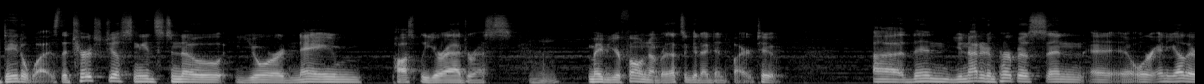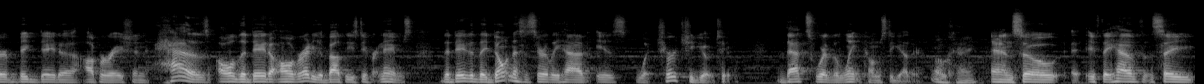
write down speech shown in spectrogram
data wise. The church just needs to know your name, possibly your address, mm-hmm. Maybe your phone number. That's a good identifier too. Uh, then United in Purpose and uh, or any other big data operation has all the data already about these different names. The data they don't necessarily have is what church you go to. That's where the link comes together. Okay. And so if they have, say,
